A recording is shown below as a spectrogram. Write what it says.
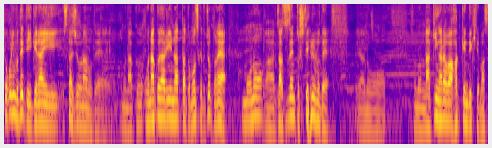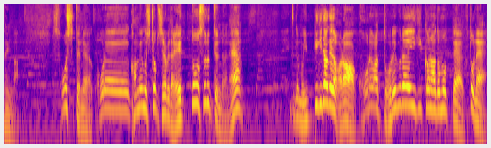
どこにも出ていけないスタジオなのでもうなくお亡くなりになったと思うんですけどちょっとね物が雑然としているのであのその亡骸は発見できてませんが。そしてねこれカメムシちょっと調べたら越冬するっていうんだよね。でも1匹だけだからこれはどれぐらい生きかなと思ってふとね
